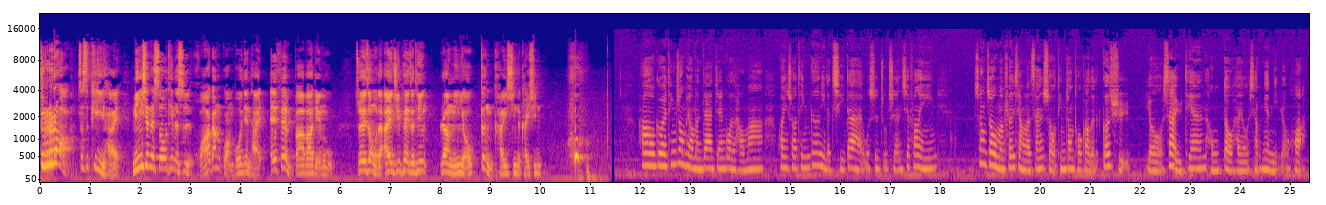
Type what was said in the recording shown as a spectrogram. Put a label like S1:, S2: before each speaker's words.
S1: 嘟嘟这是屁孩！您现在收听的是华冈广播电台 FM 八八点五，追踪我的 IG 配着听，让您有更开心的开心。呼
S2: ，Hello，各位听众朋友们，大家今天过得好吗？欢迎收听《歌你的期待》，我是主持人谢芳莹。上周我们分享了三首听众投稿的歌曲，有《下雨天》、《红豆》，还有《想念你人话》。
